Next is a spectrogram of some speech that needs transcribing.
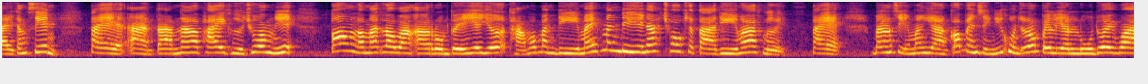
ด ๆ ทั้งสิ้น แต่อ่านตามหน้าไพ่คือช่วงนี้ ต้องระมัดระวังอารมณ์ตัวเองเยอะๆ ถามว่ามันดีไหมมันดีนะ โชคชะตาดีมากเลย แต่บางสิ่งบางอย่างก็เป็นสิ่งที่คุณจะต้องไปเรียนรู้ด้วยว่า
